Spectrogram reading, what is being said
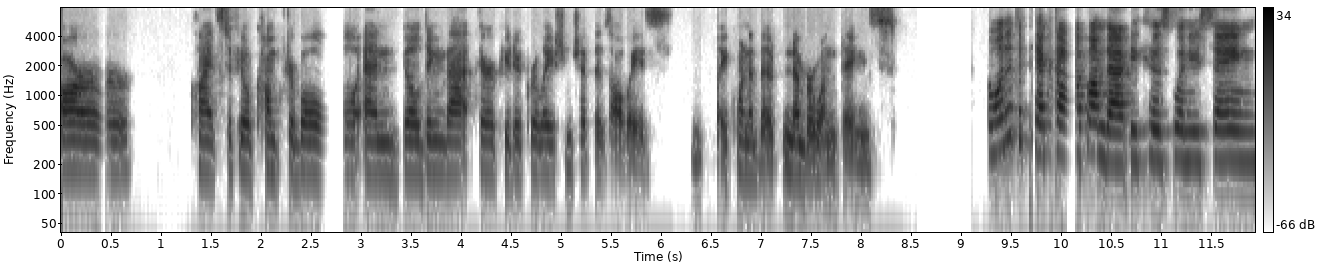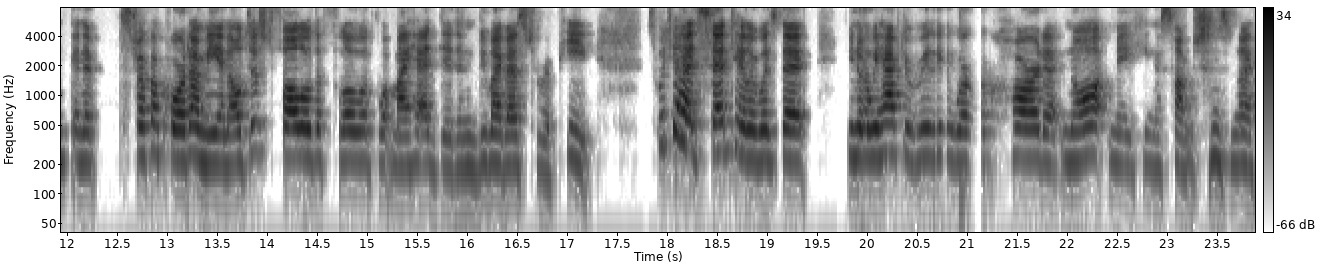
our clients to feel comfortable and building that therapeutic relationship is always like one of the number one things. I wanted to pick up on that because when you're saying, and it struck a chord on me, and I'll just follow the flow of what my head did and do my best to repeat. So, what you had said, Taylor, was that you know, we have to really work hard at not making assumptions. And I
